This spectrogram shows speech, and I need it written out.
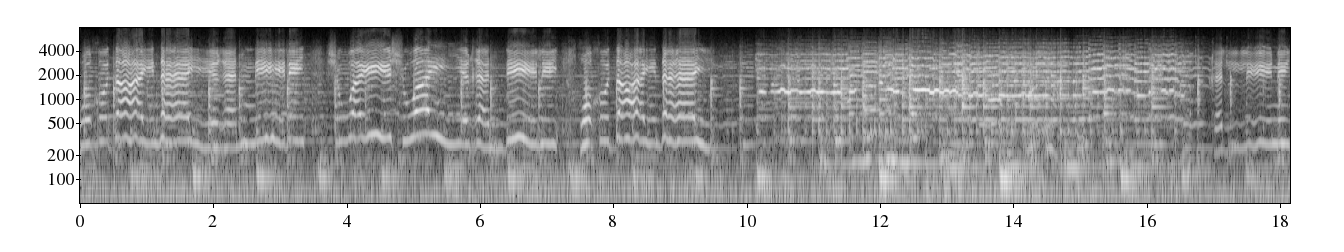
وخد عيني غنيلي شوي شوي غنيلي خليني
